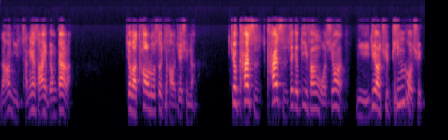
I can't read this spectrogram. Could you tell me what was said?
然后你成天啥也不用干了，就把套路设计好就行了。就开始开始这个地方，我希望你一定要去拼过去。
